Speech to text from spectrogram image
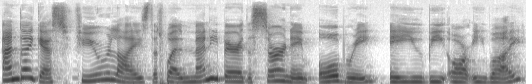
And I guess few realise that while many bear the surname Aubrey, A U B R E Y,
